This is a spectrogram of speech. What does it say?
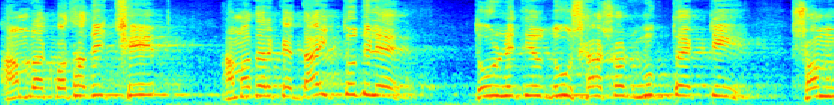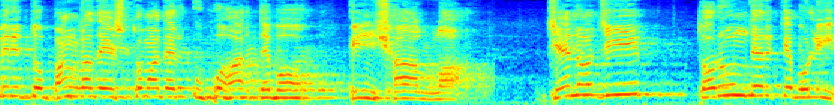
আমরা কথা দিচ্ছি, আমাদেরকে দায়িত্ব দিলে দুর্নীতির দুঃশাসন মুক্ত একটি সমৃদ্ধ বাংলাদেশ তোমাদের উপহার দেব, ইনশাআল্লাহ। যেন জীব তরুণদেরকে বলি,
